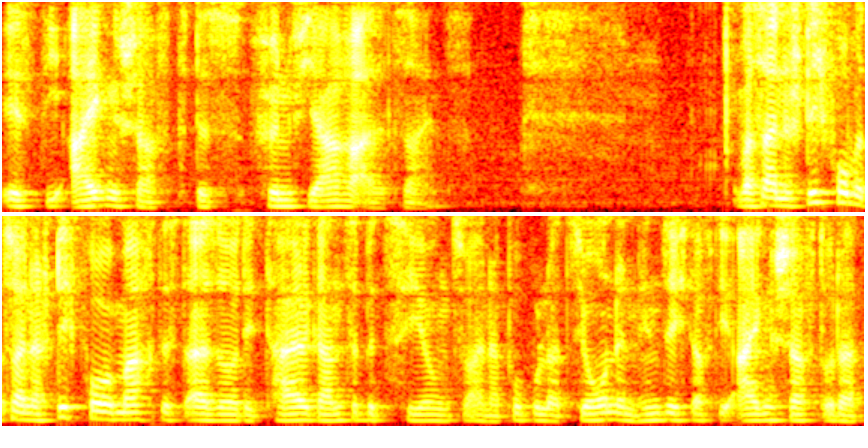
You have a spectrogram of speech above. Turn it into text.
ist die Eigenschaft des fünf Jahre Altseins. Was eine Stichprobe zu einer Stichprobe macht, ist also die teilganze Beziehung zu einer Population in Hinsicht auf die Eigenschaft oder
